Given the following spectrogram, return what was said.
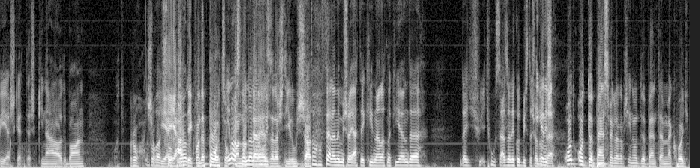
PS2-es kínálatban ott rohadt sok Rohadt ilyen sok van. játék van, de polcok Én vannak mondanám, tele hogy- ezzel a stílussal. Hát ha fele nem is a játék kínálatnak ilyen, de, de egy, egy 20%-ot biztos adok Igen, és rá. ott, ott döbbensz meg, legalábbis én ott döbbentem meg, hogy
